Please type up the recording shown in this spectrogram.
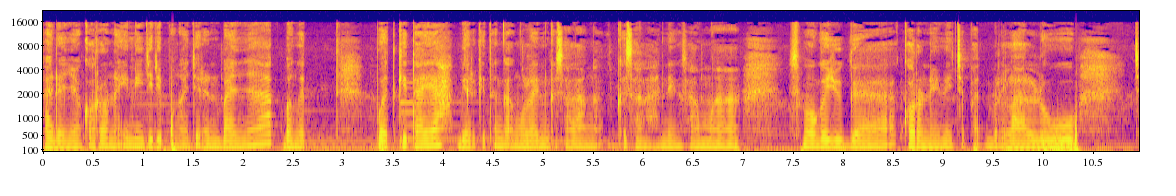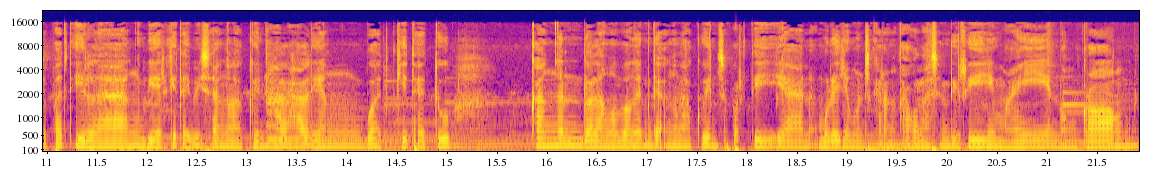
adanya corona ini jadi pengajaran banyak banget buat kita ya biar kita nggak ngulain kesalahan kesalahan yang sama. Semoga juga corona ini cepat berlalu cepat hilang biar kita bisa ngelakuin hal-hal yang buat kita tuh kangen. Udah lama banget gak ngelakuin seperti ya anak muda zaman sekarang tau lah sendiri main nongkrong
